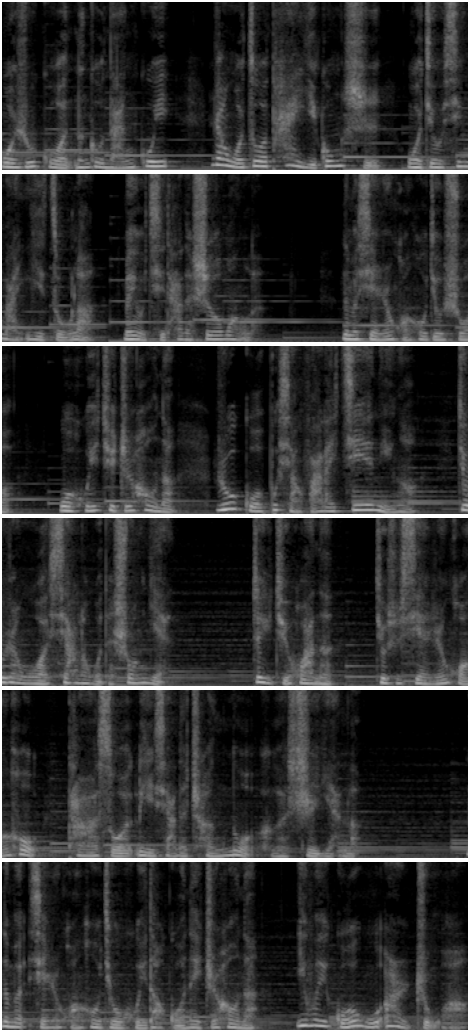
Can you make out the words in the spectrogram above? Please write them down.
我如果能够南归，让我做太乙宫使。”我就心满意足了，没有其他的奢望了。那么显仁皇后就说：“我回去之后呢，如果不想罚来接您啊，就让我瞎了我的双眼。”这句话呢，就是显仁皇后她所立下的承诺和誓言了。那么显仁皇后就回到国内之后呢，因为国无二主啊，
